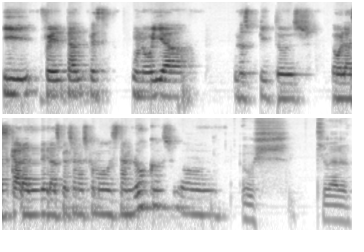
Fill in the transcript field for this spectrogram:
y fue tan, pues uno oía los pitos o las caras de las personas como están locos o... Ush, claro,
